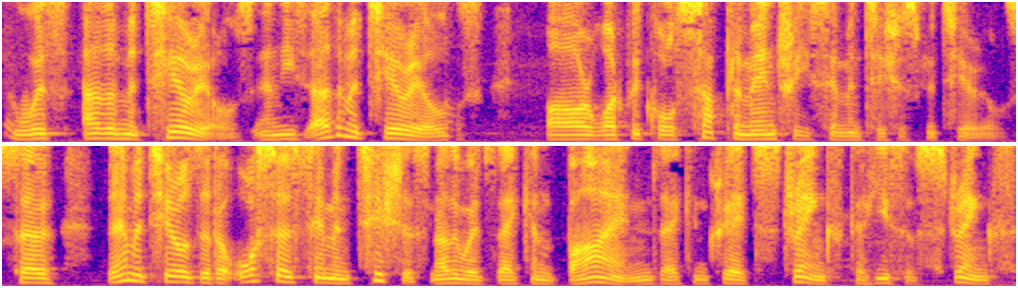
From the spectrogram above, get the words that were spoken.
with other materials. And these other materials are what we call supplementary cementitious materials. So they're materials that are also cementitious. In other words, they can bind, they can create strength, cohesive strength,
